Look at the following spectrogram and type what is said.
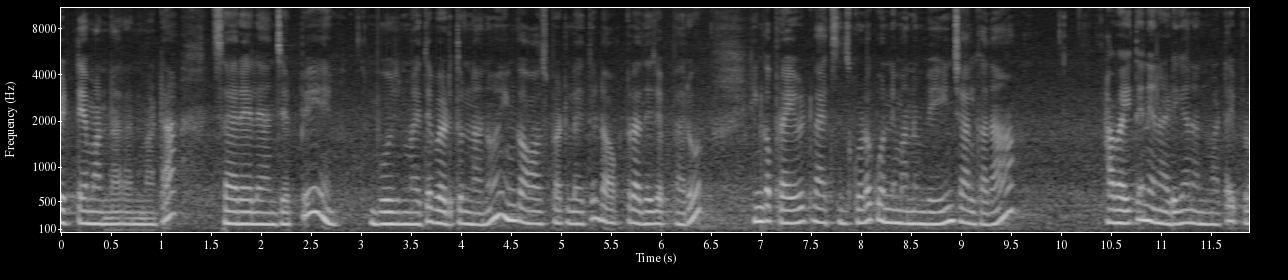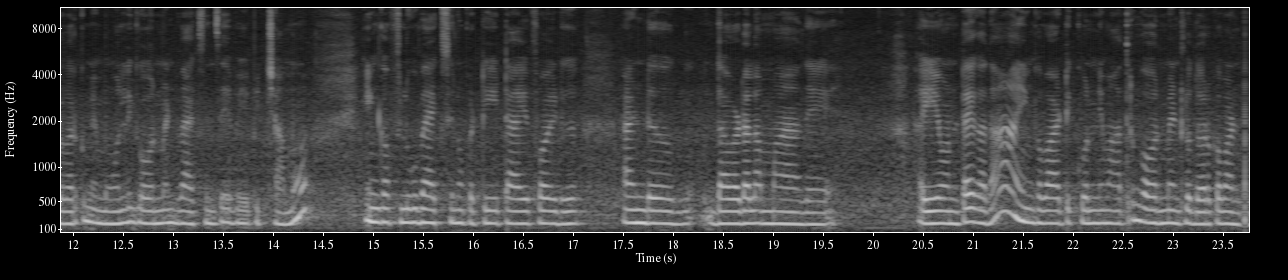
పెట్టేమన్నారనమాట సరేలే అని చెప్పి భోజనం అయితే పెడుతున్నాను. ఇంకా హాస్పిటల్ అయితే డాక్టర్ అదే చెప్పారు. ఇంకా ప్రైవేట్ వ్యాక్సిన్స్ కూడా కొన్ని మనం వేయించాలి కదా అవైతే నేను అడిగాను అనమాట ఇప్పటివరకు మేము ఓన్లీ గవర్నమెంట్ వ్యాక్సిన్సే వేయించాము ఇంకా ఫ్లూ వ్యాక్సిన్ ఒకటి టైఫాయిడ్ అండ్ uh, దవడలమ్మ అదే అవి ఉంటాయి కదా. ఇంకా వాటికి కొన్ని మాత్రం గవర్నమెంట్లో దొరకవంట.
